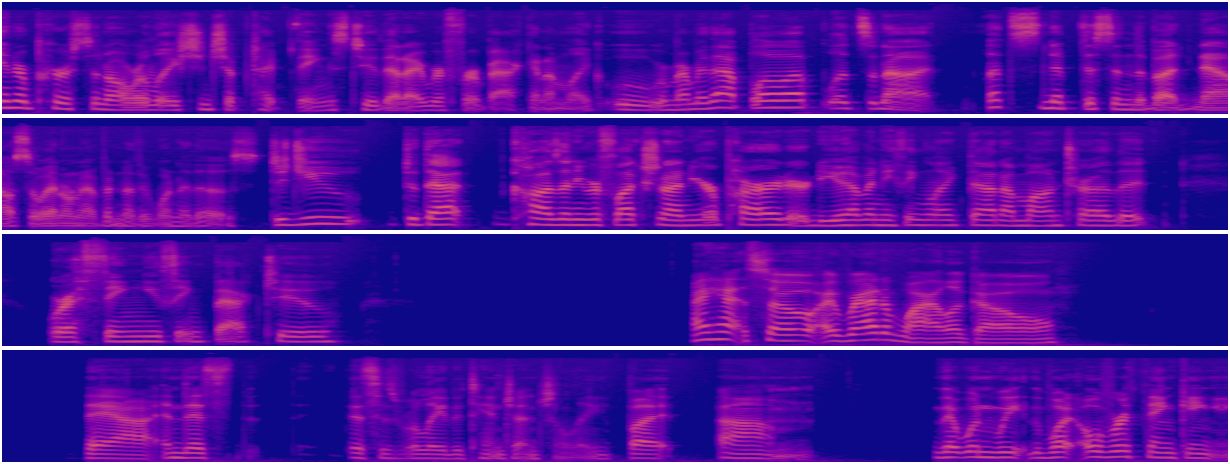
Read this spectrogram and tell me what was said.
interpersonal relationship type things too that I refer back and I'm like, ooh, remember that blow up? Let's not let's nip this in the bud now so I don't have another one of those. Did you did that cause any reflection on your part or do you have anything like that, a mantra that or a thing you think back to? I had so I read a while ago that, and this this is related tangentially, but um, that when we what overthinking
